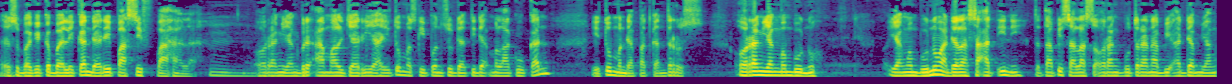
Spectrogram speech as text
Oh. Sebagai kebalikan dari pasif pahala. Hmm. Orang yang beramal jariah itu meskipun sudah tidak melakukan itu mendapatkan terus. Orang yang membunuh yang membunuh adalah saat ini, tetapi salah seorang putra Nabi Adam yang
